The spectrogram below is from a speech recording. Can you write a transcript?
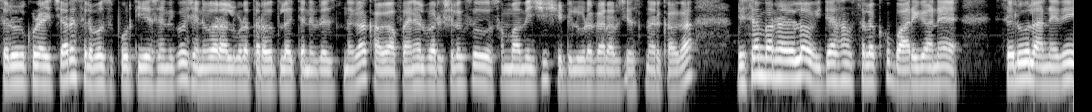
సెలవులు కూడా ఇచ్చారు. సిలబస్ పూర్తి చేసేందుకు శనివారాలు కూడా తరగతులు అయితే నిర్వహిస్తుండగా కాగా ఫైనల్ పరీక్షలకు సంబంధించి షెడ్యూల్ కూడా ఖరారు చేస్తున్నారు. కాగా డిసెంబర్ నెలలో విద్యా సంస్థలకు భారీగానే సెలవులు అనేది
